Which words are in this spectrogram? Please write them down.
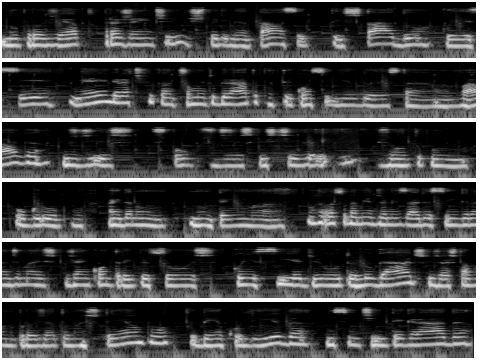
no projeto para gente experimentar, ser testado, conhecer. E é gratificante, sou muito grata por ter conseguido esta vaga. Os dias os poucos dias que estive junto com o grupo, ainda não, não tenho uma, um relacionamento de amizade assim grande, mas já encontrei pessoas conhecia de outros lugares que já estavam no projeto há mais tempo, fui bem acolhida, me senti integrada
